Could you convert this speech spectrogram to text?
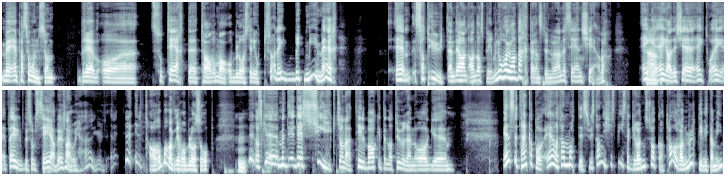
med en person som drev og eh, sorterte tarmer og blåste de opp, så hadde jeg blitt mye mer eh, satt ut enn det han Anders blir. Men nå har jo han vært der en stund når denne scenen skjer, da. Jeg, Ja. jeg hadde ikke jeg tror jeg, For jeg som seer ble jo sånn herregud, er det, er det tarmer han driver og blåser opp? Mm. Det er ganske Men det, det er sykt sånn der. Tilbake til naturen og eh, Eneste jeg tenker på, er at han Mattis, hvis han ikke spiser grønnsaker, tar han multivitamin?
